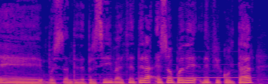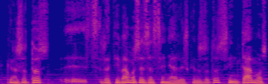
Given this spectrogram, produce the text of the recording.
eh, pues antidepresiva, etcétera, eso puede dificultar que nosotros eh, recibamos esas señales, que nosotros sintamos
